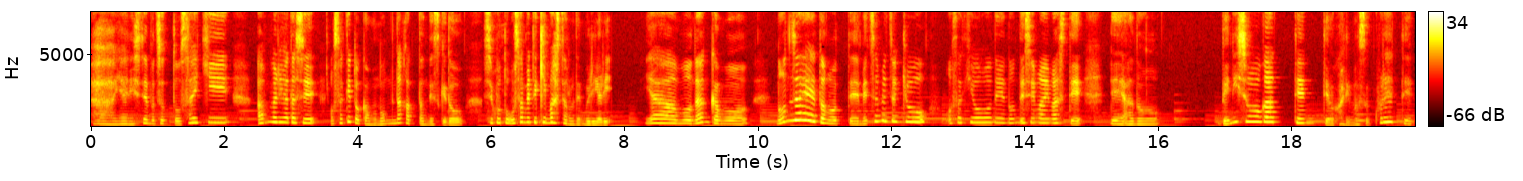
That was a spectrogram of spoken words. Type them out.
はあいやにしてもちょっと最近あんまり私お酒とかも飲んでなかったんですけど仕事を収めてきましたので無理やり。いやーもうなんかもう飲んじゃえと思ってめちゃめちゃ今日お酒をね飲んでしまいまして。であの紅生姜店ってわかります？これって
